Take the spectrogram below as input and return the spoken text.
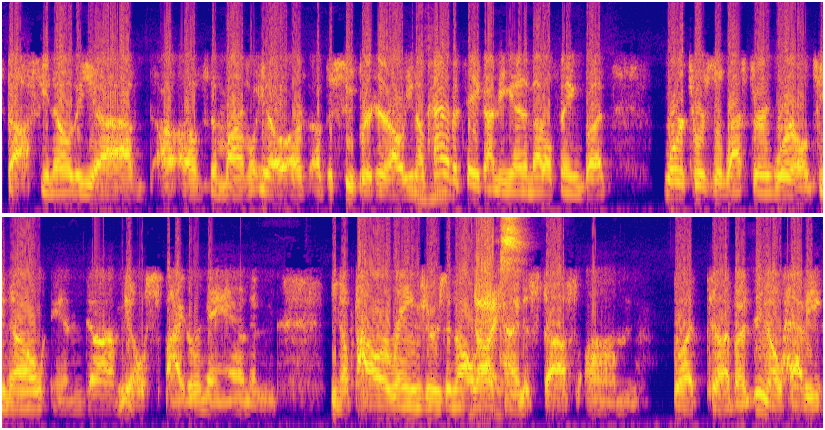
stuff, you know, the uh, of the Marvel, you know, of, of the superhero, you know, mm-hmm. kind of a take on the Animetal thing, but more towards the Western world, you know, and um, you know, Spider Man and you know, Power Rangers and all nice. that kind of stuff. Um, but uh, but you know, heavy,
